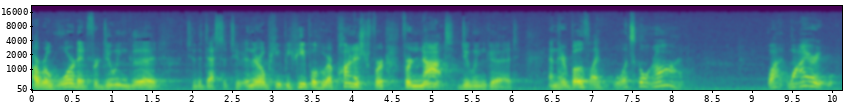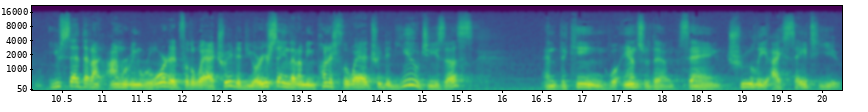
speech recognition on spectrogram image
are rewarded for doing good to the destitute, and there will be people who are punished for, for not doing good. And they're both like, What's going on? Why, why are you said that I, I'm being rewarded for the way I treated you, or you're saying that I'm being punished for the way I treated you, Jesus? And the king will answer them, saying, Truly I say to you,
